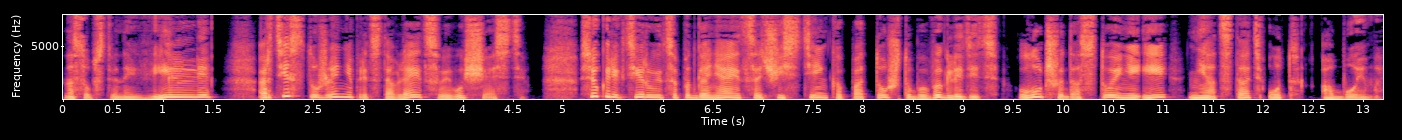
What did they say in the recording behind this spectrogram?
на собственной вилле, артист уже не представляет своего счастья. Все корректируется, подгоняется частенько под то, чтобы выглядеть лучше, достойнее и не отстать от обоймы.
